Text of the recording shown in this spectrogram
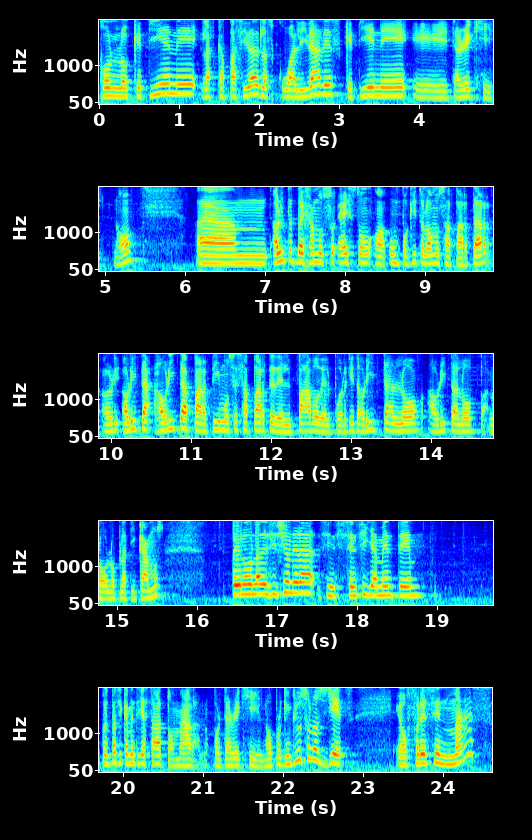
con lo que tiene, las capacidades, las cualidades que tiene eh, Tarek Hill, ¿no? ahorita dejamos esto uh, un poquito, lo vamos a apartar. Ahorita, ahorita partimos esa parte del pavo, del puerquito. Ahorita lo, ahorita lo, lo platicamos. Pero la decisión era sencillamente pues básicamente ya estaba tomada por Tyreek Hill, ¿no? Porque incluso los Jets ofrecen más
